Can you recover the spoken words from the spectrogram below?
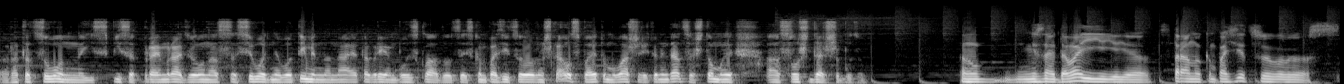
ротационный список Prime Radio у нас сегодня вот именно на это время будет складываться из композиции Orange House, поэтому ваша рекомендация, что мы слушать дальше будем? Э, не знаю, давай странную композицию с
